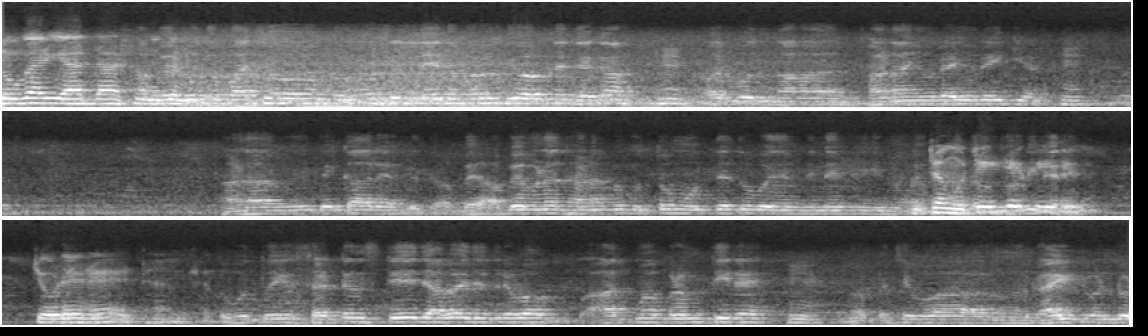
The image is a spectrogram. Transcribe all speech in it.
लोग याददाश्त वो तो पाछो प्रमोशन लेने करो दियो अपने जगह हम्म। और वो थाना यूँ रही यूँ रही किया हम्म। थाना भी बेकार है तो अबे अबे बना थाना पे कुत्तों मुद्दे तो वो इन्हें भी कुत्ता मोटे ही थोड़ी जे करे। चौड़े रहे धान सब तो वो तो एक सर्टन स्टेज आवे जितने वो आत्मा भ्रमती रहे हम्म। और પછી वो राइट वंडो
